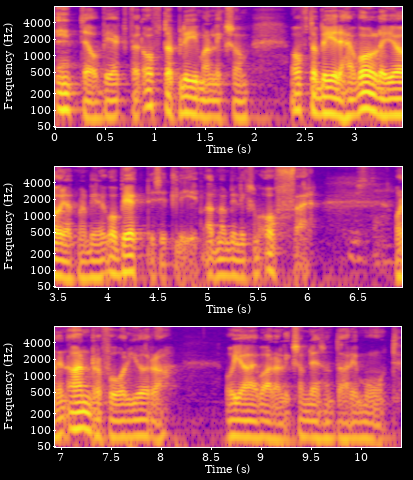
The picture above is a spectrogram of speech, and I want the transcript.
inte objekt. För ofta blir man liksom, ofta blir det här våldet gör ju att man blir objekt i sitt liv, att man blir liksom offer. Och den andra får göra och jag är bara liksom den som tar emot.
